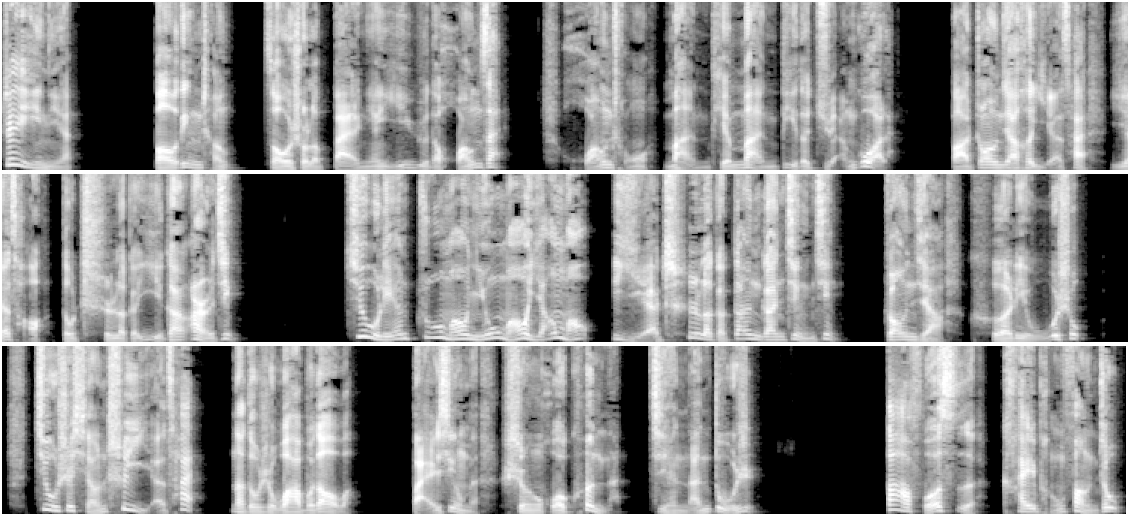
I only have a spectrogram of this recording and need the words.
这一年，保定城遭受了百年一遇的蝗灾，蝗虫漫天漫地的卷过来，把庄稼和野菜、野草都吃了个一干二净，就连猪毛、牛毛、羊毛也吃了个干干净净，庄稼颗粒无收。就是想吃野菜，那都是挖不到啊！百姓们生活困难，艰难度日。大佛寺开棚放粥，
